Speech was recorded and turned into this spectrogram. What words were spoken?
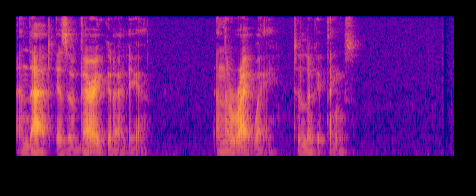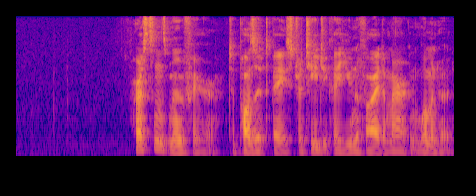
And that is a very good idea and the right way to look at things. Hurston's move here to posit a strategically unified American womanhood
